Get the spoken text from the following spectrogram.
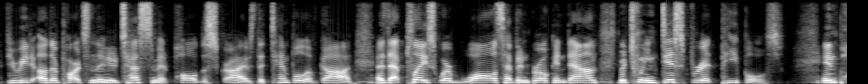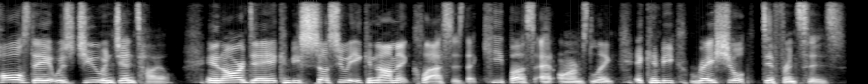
If you read other parts in the New Testament, Paul describes the temple of God as that place where walls have been broken down between disparate peoples in Paul's day, it was Jew and Gentile. In our day, it can be socioeconomic classes that keep us at arm's length. It can be racial differences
